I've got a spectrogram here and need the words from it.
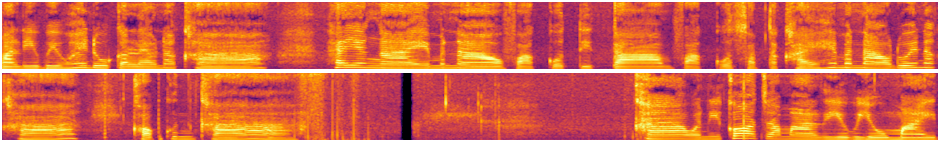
มารีวิวให้ดูกันแล้วนะคะ ถ้ายังไงมะนาวฝากกดติดตาม ฝากกดสับตะไคร้ให้มะนาวด้วยนะคะ ขอบคุณค่ะ ค่ะ วันนี้ก็จะมารีวิวไมค์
